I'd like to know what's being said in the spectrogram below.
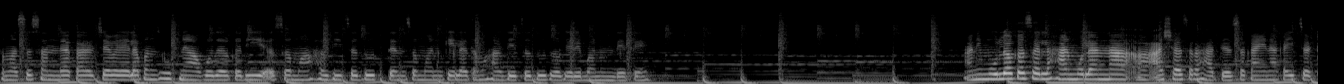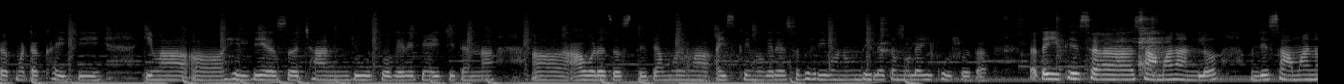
तर मग असं संध्याकाळच्या वेळेला पण झोपण्या अगोदर कधी असं मग हळदीचं दूध त्यांचं मन केलं तर मग हळदीचं दूध वगैरे बनवून देते. आणि मुलं कसं लहान मुलांना आशाच राहते. असं काही ना काही चटक मटक खायची किंवा हेल्दी असं छान ज्यूस वगैरे प्यायची त्यांना आवडच असते. त्यामुळे मग आईस्क्रीम वगैरे असं घरी बनवून दिलं तर मुलंही खुश होतात. आता इथे सा सामान आणलं. म्हणजे सामान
